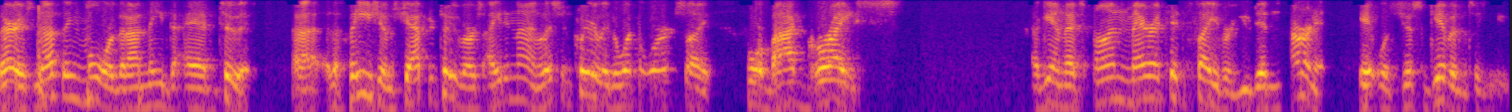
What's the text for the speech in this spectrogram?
There is nothing more that I need to add to it. Uh, Ephesians chapter 2, verse 8 and 9, listen clearly to what the words say. For by grace, Again, that's unmerited favor. You didn't earn it. It was just given to you.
